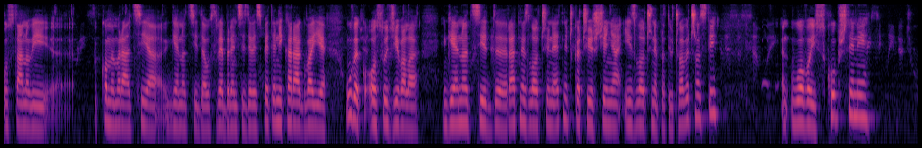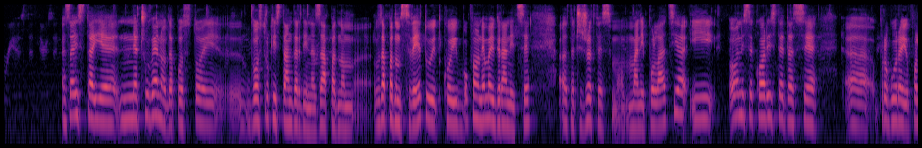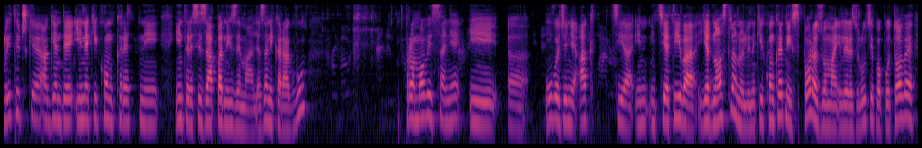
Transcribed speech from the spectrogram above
ustanovi e, komemoracija genocida u Srebrenici iz 1995. Nikaragva je uvek osuđivala genocid, ratne zločine, etnička čišćenja i zločine protiv čovečnosti. U ovoj skupštini zaista je nečuveno da postoji e, dvostruki standardi na zapadnom, u zapadnom svetu koji bukvalno nemaju granice. E, znači, žrtve smo manipulacija i oni se koriste da se e, proguraju političke agende i neki konkretni interesi zapadnih zemalja. Za Nikaragvu promovisanje i uvođenje akcija, inicijativa jednostrano ili nekih konkretnih sporazuma ili rezolucije poput ove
